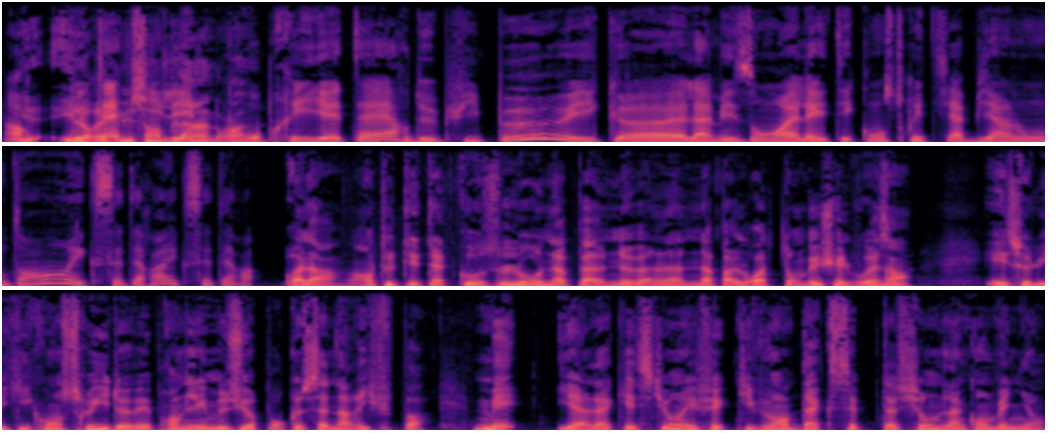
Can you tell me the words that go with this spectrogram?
Alors, Il- il aurait pu s'en qu'il est plaindre. propriétaire depuis peu et que la maison elle a été construite il y a bien longtemps, etc., etc. Voilà, en tout état de cause, l'eau n'a pas, n'a pas le droit de tomber chez le voisin. Non. Et celui qui construit, il devait prendre les mesures pour que ça n'arrive pas. Mais il y a la question, effectivement, d'acceptation de l'inconvénient.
